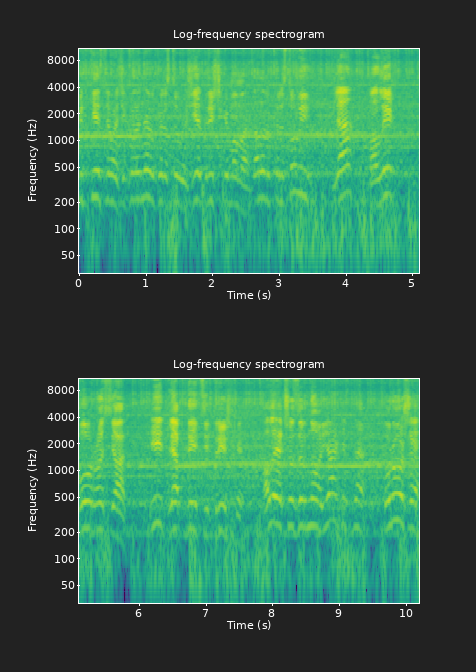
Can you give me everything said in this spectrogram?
підкислювач, і коли не використовуєш, є трішки момент. Але використовую для малих поросят і для птиці трішки. Але якщо зерно якісне, хороше,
